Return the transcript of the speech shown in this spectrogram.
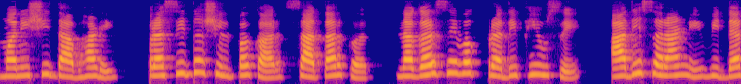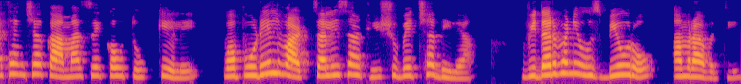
मनीषी दाभाडे प्रसिद्ध शिल्पकार सातारकर नगरसेवक प्रदीप हिवसे आदी सरांनी विद्यार्थ्यांच्या कामाचे कौतुक केले व पुढील वाटचालीसाठी शुभेच्छा दिल्या. Vidarbha news bureau Amravati.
